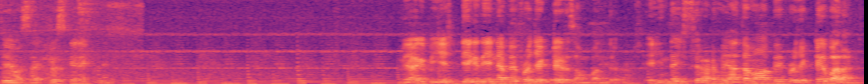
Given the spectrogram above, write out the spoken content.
ෆේමස් ඇක්ට්‍රස් කෙනෙක් නේ. මෙයාගේ PhD එක තියෙන්නේ අපේ ප්‍රොජෙක්ට් එකට සම්බන්ධව. ඒ හින්දා ඉස්සරහට මෙයා තමයි අපේ ප්‍රොජෙක්ට් එක බලන්නේ.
